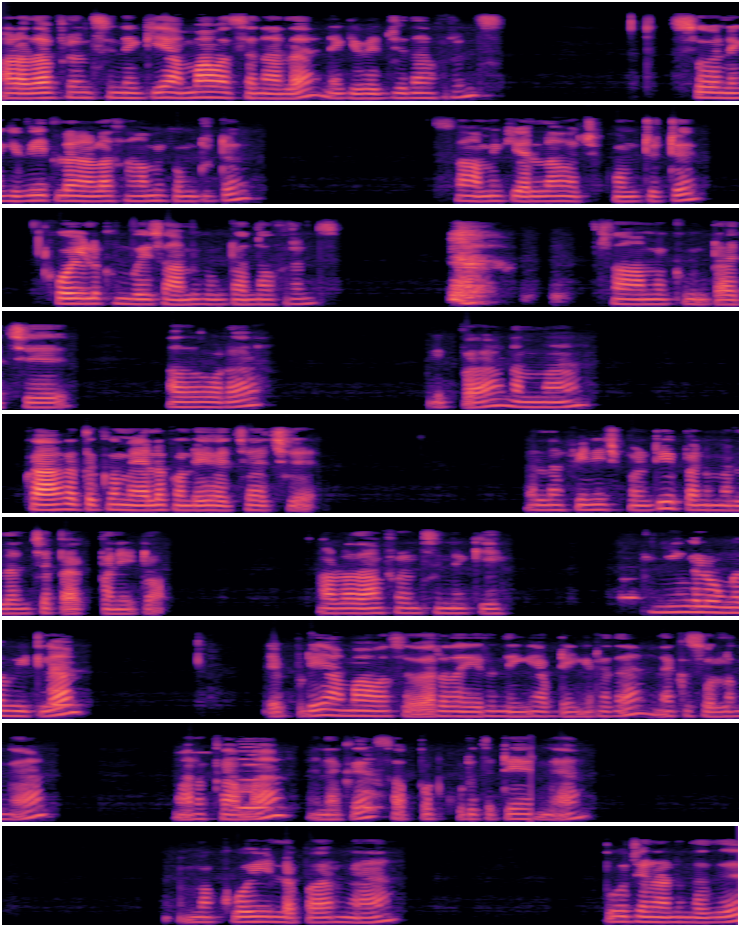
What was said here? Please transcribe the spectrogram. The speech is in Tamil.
அவ்வளோதான் ஃப்ரெண்ட்ஸ் இன்னைக்கு. அமாவாசைனால இன்னைக்கு வெஜ்ஜு தான் ஃப்ரெண்ட்ஸ் ஸோ இன்னைக்கு வீட்டில் நல்லா சாமி கும்பிட்டுட்டு சாமிக்கு எல்லாம் வச்சு கும்பிட்டுட்டு கோயிலுக்கும் போய் சாமி கும்பிட்டு வந்தோம் ஃப்ரெண்ட்ஸ் சாமி கும்பிட்டாச்சு. அதோட இப்போ நம்ம காகத்துக்கும் மேலே கொண்டு போய் வச்சாச்சு. எல்லாம் ஃபினிஷ் பண்ணிட்டு இப்போ நம்ம லஞ்சை பேக் பண்ணிட்டோம். அவ்வளோதான் ஃப்ரெண்ட்ஸ் இன்னைக்கு. நீங்களும் உங்கள் வீட்டில் எப்படி அமாவாசை விரதம் இருந்தீங்க அப்படிங்கிறத எனக்கு சொல்லுங்கள் மறக்காமல் எனக்கு சப்போர்ட் கொடுத்துட்டே இருங்க. நம்ம கோயிலில் பாருங்கள் பூஜை நடந்தது.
